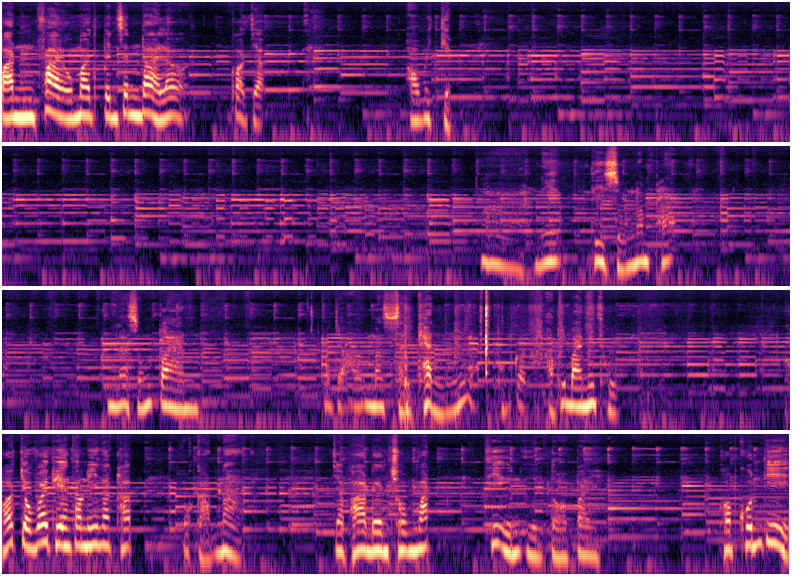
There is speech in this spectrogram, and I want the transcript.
ปั่นฝ้ายออกมาเป็นเส้นได้แล้วก็จะเอาไปเก็บ นี่ที่สงน้ำพระเวลาสงกรานก็จะเอามาใส่แท่นอย่างนี้ผมก็อธิบายไม่ถูก ขอจบไว้เพียงเท่านี้นะครับ โอกาสหน้า จะพาเดินชมวัดที่อื่นๆต่อไป ขอบคุณที่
